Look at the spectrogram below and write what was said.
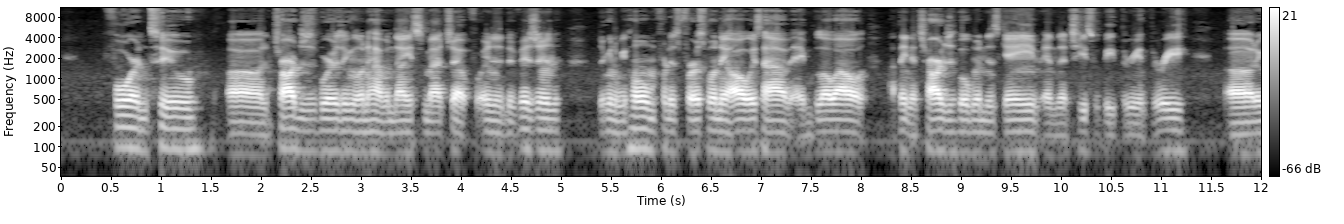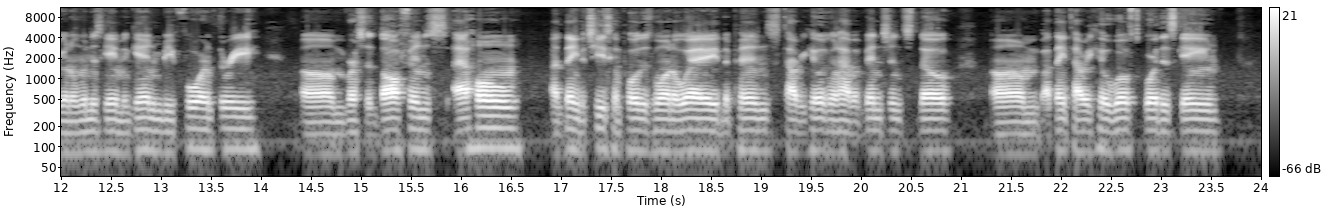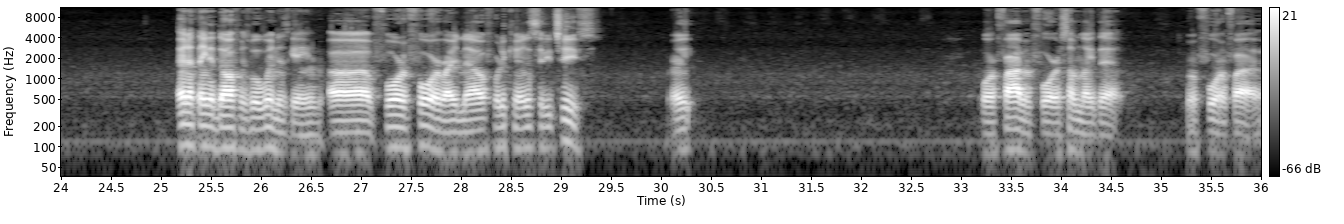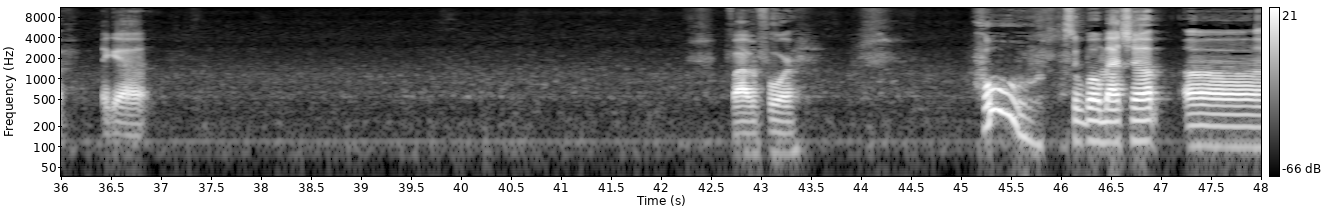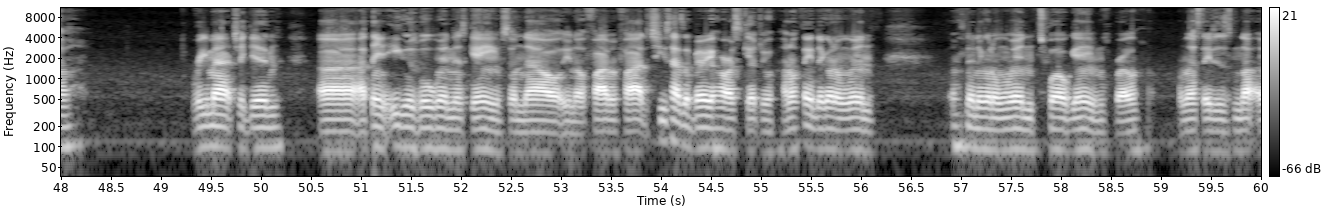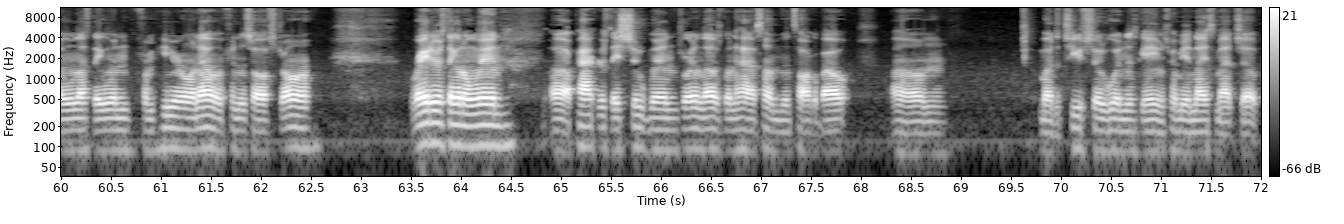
four and two. Uh, the Chargers, where they're going to have a nice matchup for in the division. They're going to be home for this first one. They always have a blowout. I think the Chargers will win this game, and the Chiefs will be three and three. Uh, they're going to win this game again and be four and three um, versus the Dolphins at home. I think the Chiefs can pull this one away. Depends. Tyreek Hill is going to have a vengeance though. Um, I think Tyreek Hill will score this game. And I think the Dolphins will win this game. Uh, four and four right now for the Kansas City Chiefs, right? Or five and four, or something like that. Or four and five. They got five and four. Whew. Super Bowl matchup. Uh, rematch again. Uh, I think Eagles will win this game. So now, you know, five and five. The Chiefs has a very hard schedule. I don't think they're gonna win. I don't think they're gonna win twelve games, bro. Unless they just not unless they win from here on out and finish off strong. Raiders, they're gonna win. Uh, Packers, they should win. Jordan Love's gonna have something to talk about. Um, but the Chiefs should win this game. It's gonna be a nice matchup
